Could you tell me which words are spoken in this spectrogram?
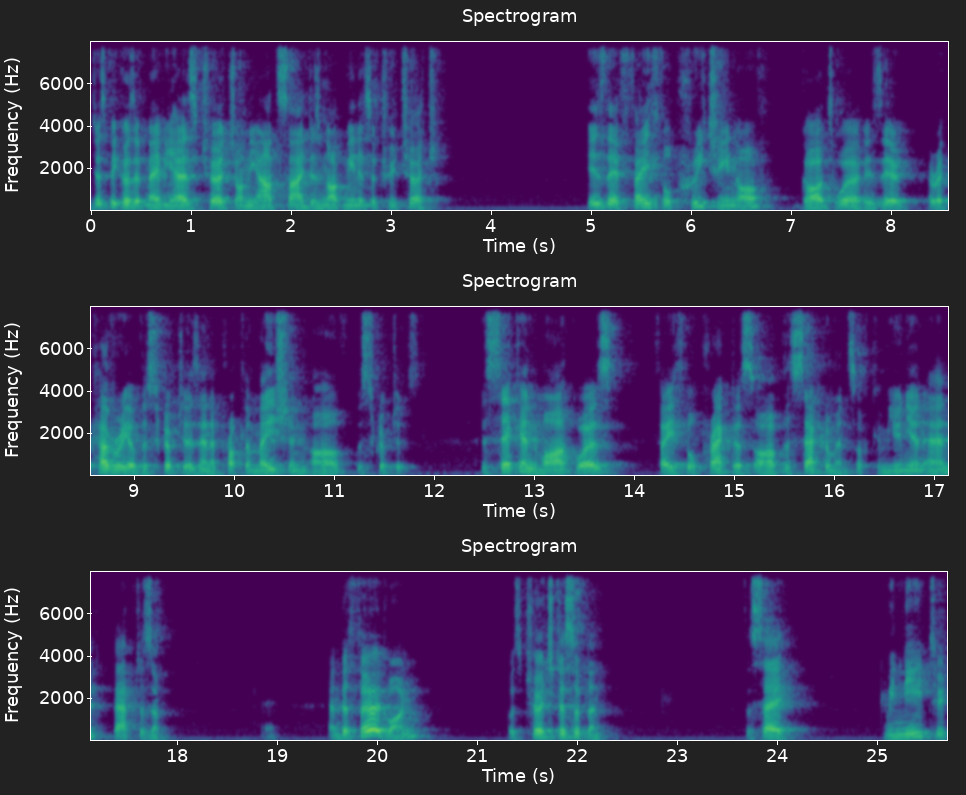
just because it maybe has church on the outside does not mean it's a true church. Is there faithful preaching of God's word? Is there a recovery of the scriptures and a proclamation of the scriptures? The second mark was faithful practice of the sacraments of communion and baptism. Okay. And the third one was church discipline. To say, we need to,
